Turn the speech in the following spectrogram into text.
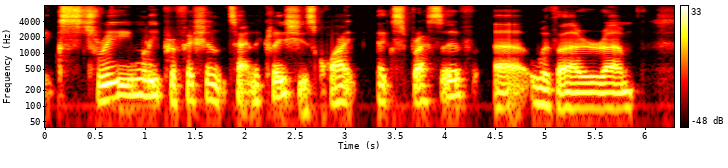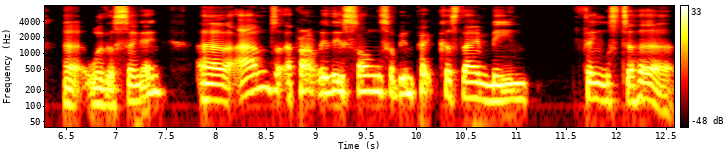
extremely proficient technically. She's quite expressive uh, with her um, uh, with her singing. Uh, and apparently, these songs have been picked because they mean things to her.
